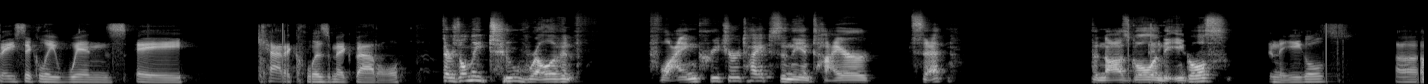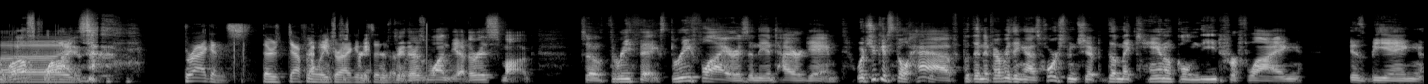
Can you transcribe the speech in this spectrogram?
basically wins a cataclysmic battle. There's only two relevant f- flying creature types in the entire set the Nazgul and the Eagles. And the Eagles. Uh, what else flies? dragons. There's definitely dragons in there. There's one. Yeah, there is Smaug. So three things, three flyers in the entire game, which you can still have. But then if everything has horsemanship, the mechanical need for flying is being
